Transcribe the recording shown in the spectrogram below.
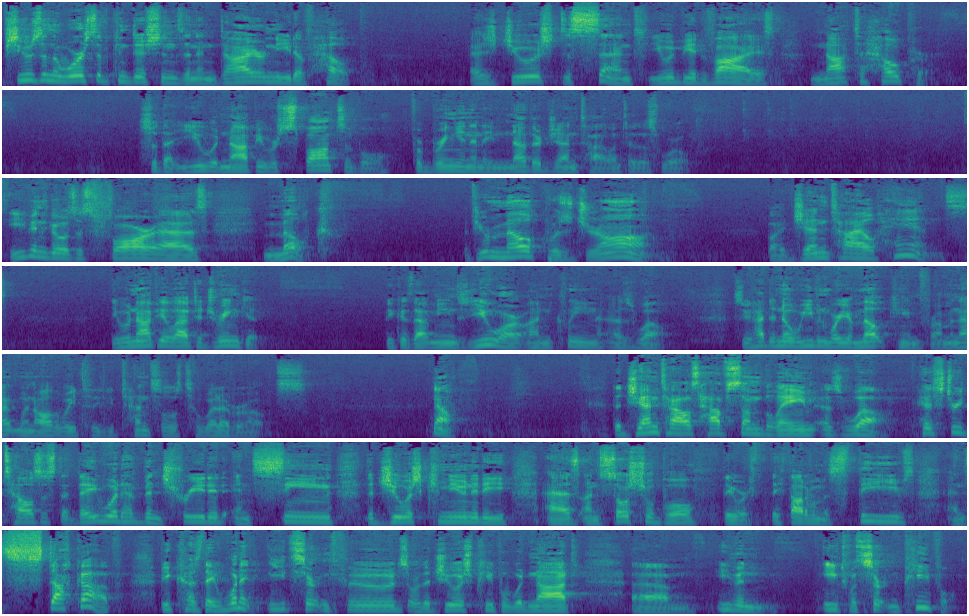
if she was in the worst of conditions and in dire need of help, as Jewish descent, you would be advised not to help her so that you would not be responsible for bringing in another Gentile into this world. Even goes as far as milk. If your milk was drawn by Gentile hands, you would not be allowed to drink it because that means you are unclean as well. So you had to know even where your milk came from, and that went all the way to utensils to whatever else. Now, the Gentiles have some blame as well. History tells us that they would have been treated and seen the Jewish community as unsociable. They, were, they thought of them as thieves and stuck up because they wouldn't eat certain foods or the Jewish people would not um, even eat with certain people.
